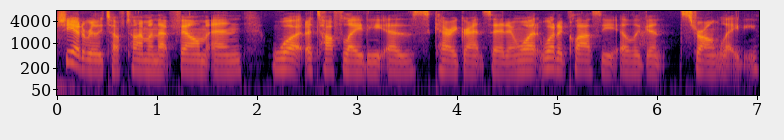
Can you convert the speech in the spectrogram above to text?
she had a really tough time on that film, and what a tough lady, as Cary Grant said, and what what a classy, elegant, strong lady.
